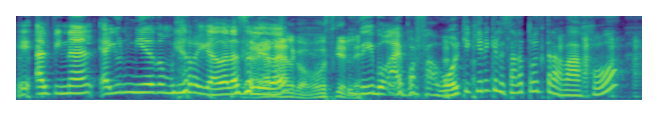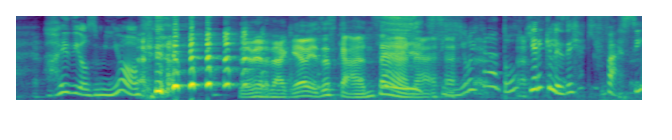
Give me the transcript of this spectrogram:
eh, al final hay un miedo muy arraigado a la Que hagan soledad. algo, búsquenle. Sí, ay, por favor, ¿qué quieren que les haga todo el trabajo? Ay, Dios mío. De verdad que a veces cansan. Sí, oigan, todos quieren que les deje aquí fácil.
